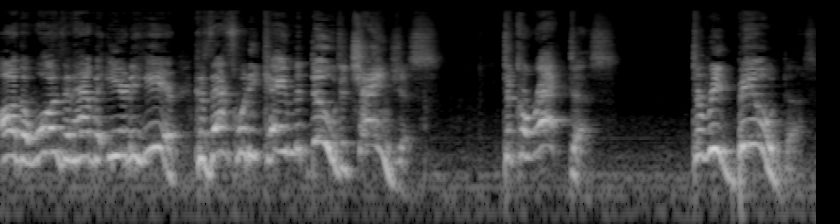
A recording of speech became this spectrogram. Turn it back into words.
are the ones that have an ear to hear because that's what he came to do to change us, to correct us, to rebuild us,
